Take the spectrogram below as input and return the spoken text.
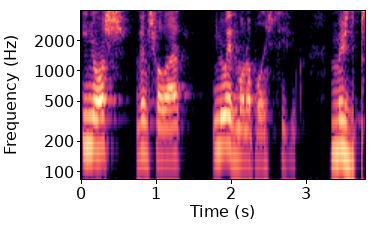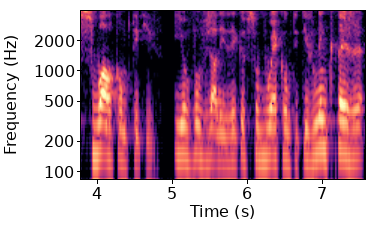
E nós vamos falar, não é de Monopólio em específico, mas de pessoal competitivo. E eu vou-vos já dizer que eu sou bué competitivo, nem que esteja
